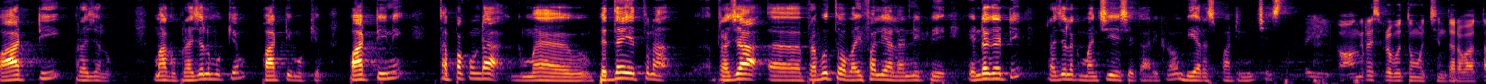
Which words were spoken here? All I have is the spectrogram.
పార్టీ ప్రజలు. మాకు ప్రజలు ముఖ్యం పార్టీ ముఖ్యం. పార్టీని తప్పకుండా పెద్ద ఎత్తున ప్రజా ప్రభుత్వ వైఫల్యాలన్నింటినీ ఎండగట్టి ప్రజలకు మంచి చేసే కార్యక్రమం బీఆర్ఎస్ పార్టీ నుంచి చేస్తాం. ఈ కాంగ్రెస్ ప్రభుత్వం వచ్చిన తర్వాత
